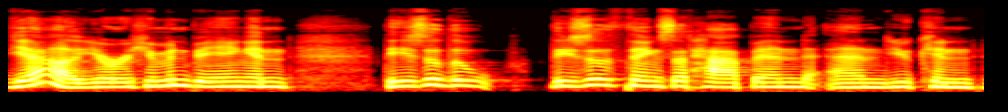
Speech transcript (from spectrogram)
yeah, you're a human being and these are the these are the things that happened and you can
